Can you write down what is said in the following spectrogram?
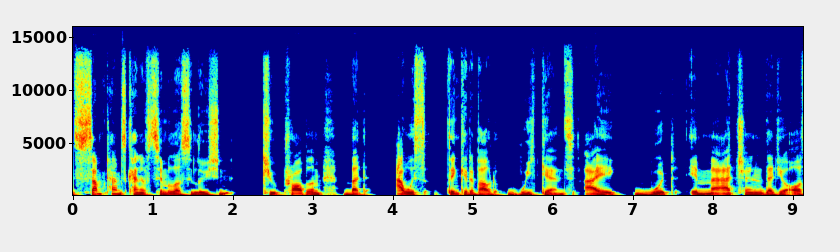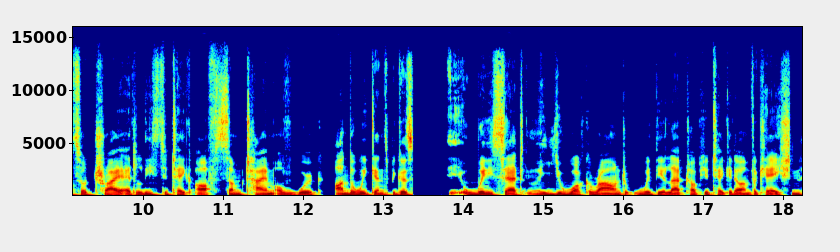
sometimes kind of similar solution to problem, but I was thinking about weekends. I would imagine that you also try at least to take off some time of work on the weekends because eh, when you said you walk around with your laptop, you take it on vacation.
